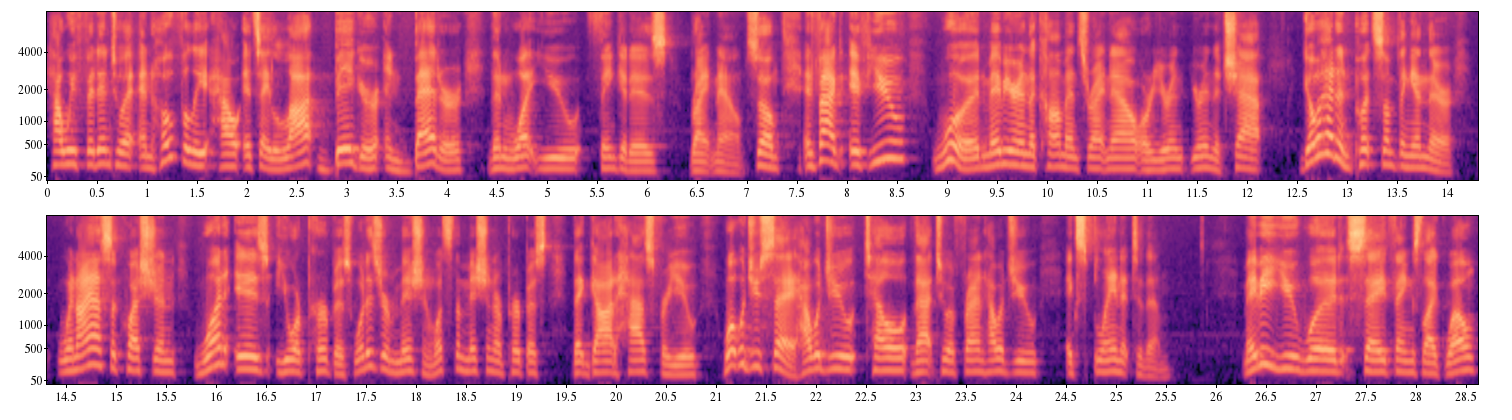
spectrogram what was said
how we fit into it, and hopefully, how it's a lot bigger and better than what you think it is right now. So, in fact, if you would, maybe you're in the comments right now or you're in you're in the chat, go ahead and put something in there when I ask the question, what is your purpose? What is your mission? What's the mission or purpose that God has for you? What would you say? How would you tell that to a friend? How would you explain it to them? Maybe you would say things like, well,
